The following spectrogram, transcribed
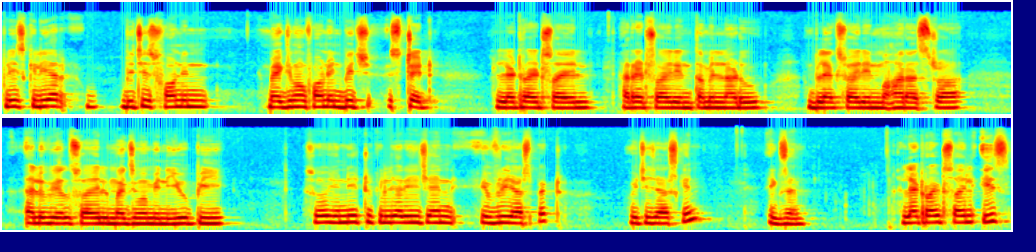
please clear which is found in maximum found in which state laterite soil red soil in tamil nadu black soil in maharashtra alluvial soil maximum in up so you need to clear each and every aspect which is asked in exam. Laterite soil is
